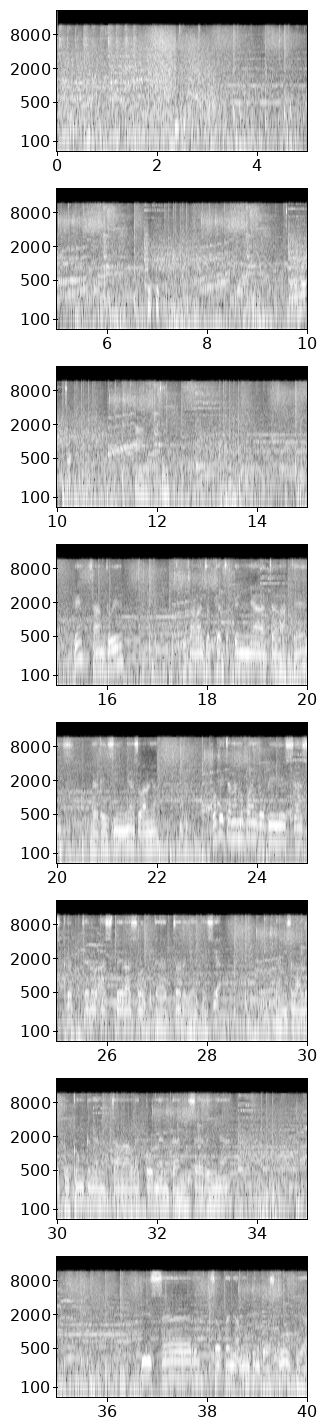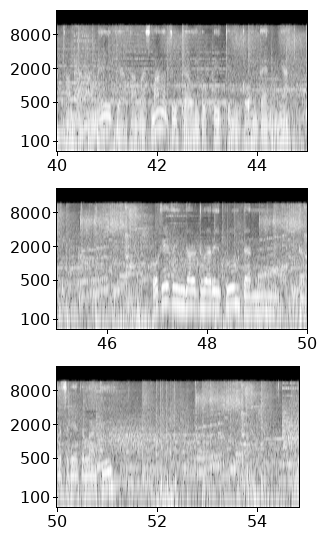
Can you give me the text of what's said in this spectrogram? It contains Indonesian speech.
cok anjing. Oke santuy. Kita lanjutkan spinnya aja lah guys. Nggak ada isinya soalnya. Oke jangan lupa untuk di subscribe channel Aspira Slot Gacor ya guys ya. Dan selalu dukung dengan cara like komen dan share-nya di share sebanyak mungkin bosku biar tambah rame biar tambah semangat juga untuk bikin kontennya. Oke tinggal 2000 dan dapat skater lagi. 5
